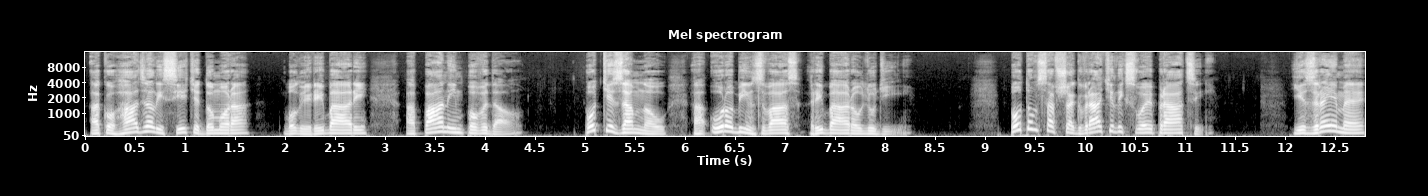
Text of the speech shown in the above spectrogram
ako hádzali siete do mora, boli rybári a pán im povedal, poďte za mnou a urobím z vás rybárov ľudí. Potom sa však vrátili k svojej práci. Je zrejmé,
